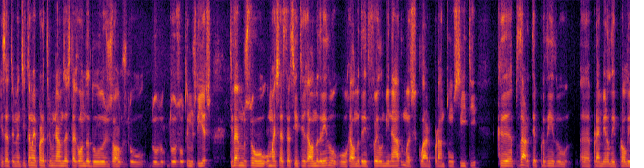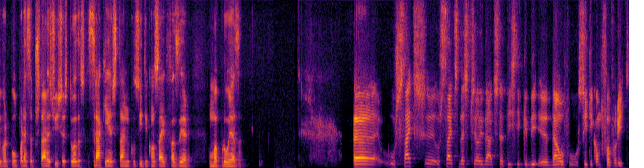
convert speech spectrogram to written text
Exatamente, e também para terminarmos esta ronda dos jogos do, do, dos últimos dias, tivemos o, o, Manchester City e Real Madrid. O Real Madrid foi eliminado, mas claro, perante um City que, apesar de ter perdido a Premier League para o Liverpool, parece apostar as fichas todas. Será que é este ano que o City consegue fazer uma proeza? Uh, os, sites, uh, os sites da especialidade estatística uh, dão o City como favorito.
